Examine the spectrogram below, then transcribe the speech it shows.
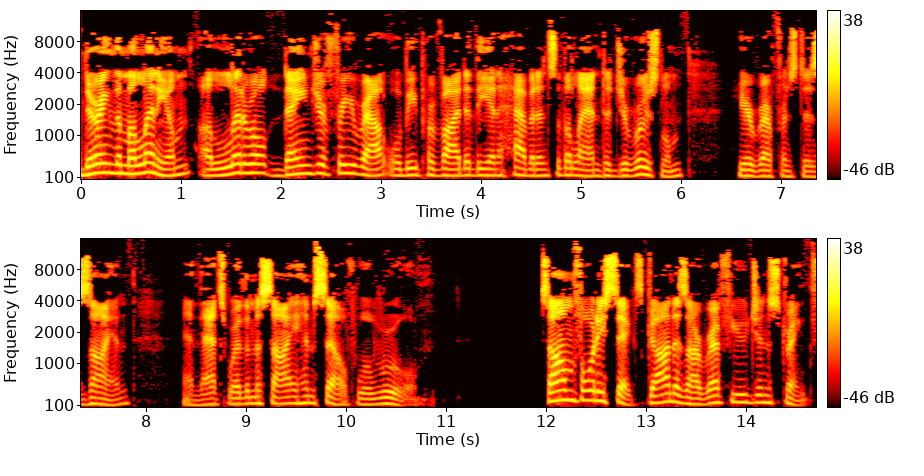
During the millennium, a literal danger free route will be provided the inhabitants of the land to Jerusalem, here referenced as Zion, and that's where the Messiah himself will rule. Psalm 46 God is our refuge and strength.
